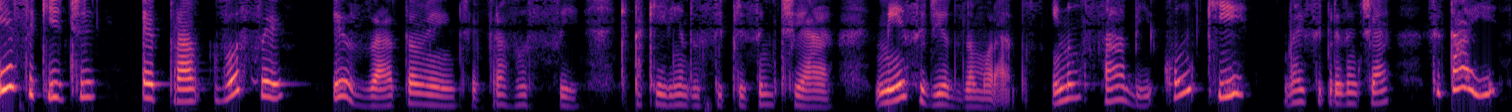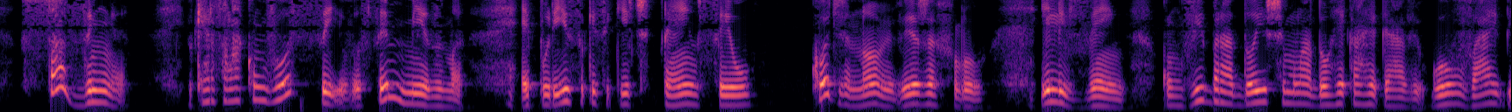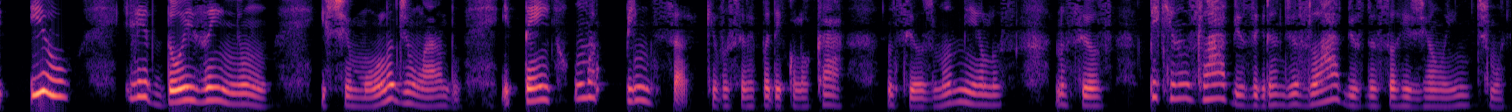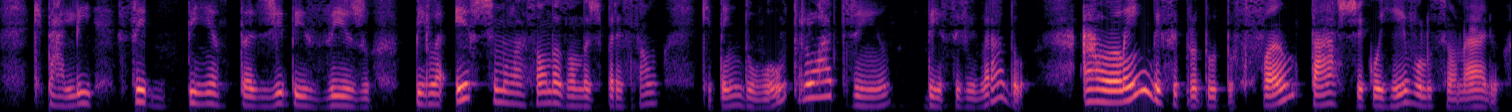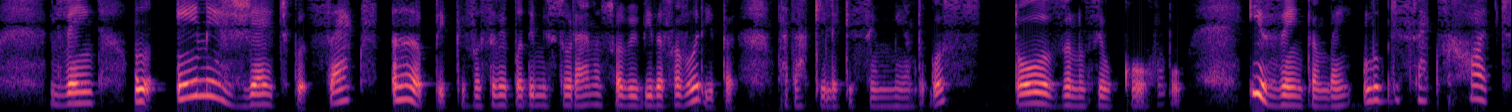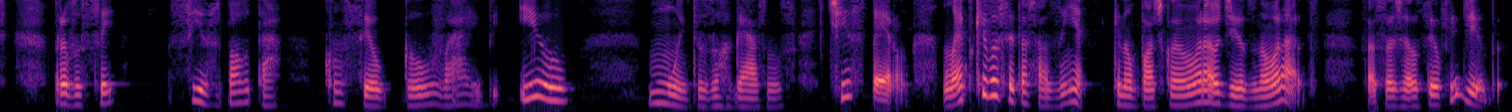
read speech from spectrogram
Esse kit é para você. Exatamente, para você que está querendo se presentear nesse Dia dos Namorados e não sabe com que vai se presentear, você está aí sozinha. Eu quero falar com você, você mesma. É por isso que esse kit tem o seu codinome Veja Flow. Ele vem com vibrador e estimulador recarregável Go Vibe e o ele é dois em um. Estimula de um lado e tem uma pinça que você vai poder colocar nos seus mamilos, nos seus pequenos lábios e grandes lábios da sua região íntima, que está ali sedenta de desejo pela estimulação das ondas de pressão que tem do outro ladinho desse vibrador. Além desse produto fantástico e revolucionário, vem um energético Sex Up que você vai poder misturar na sua bebida favorita para dar aquele aquecimento gostoso no seu corpo. E vem também Lubrisex Hot para você se esbaldar com seu Go Vibe. E o muitos orgasmos te esperam. Não é porque você tá sozinha que não pode comemorar o Dia dos Namorados. Faça já o seu pedido.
